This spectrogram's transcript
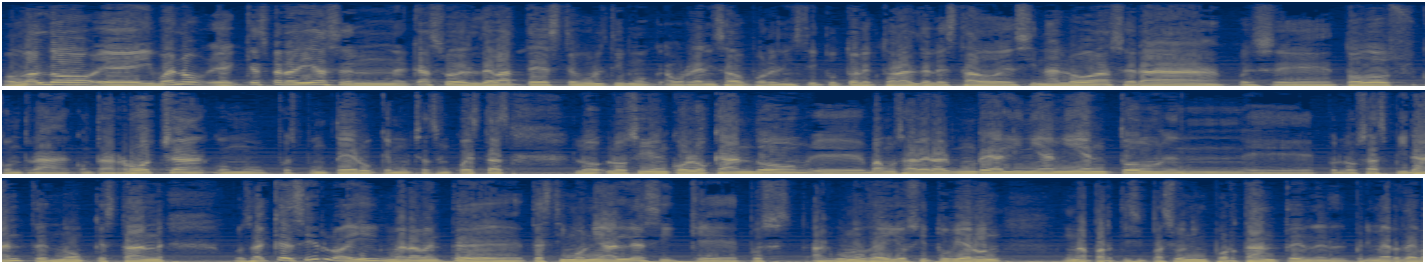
Osvaldo, eh, y bueno, eh, ¿qué esperarías en el caso del debate este último organizado por el Instituto Electoral del Estado de Sinaloa? ¿Será pues eh, todos contra, contra Rocha como pues puntero que muchas encuestas lo, siguen colocando? vamos a ver algún realineamiento en pues, los aspirantes, ¿no? Que están, pues hay que decirlo ahí, meramente testimoniales y que pues algunos de ellos sí tuvieron una participación importante en el primer debate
